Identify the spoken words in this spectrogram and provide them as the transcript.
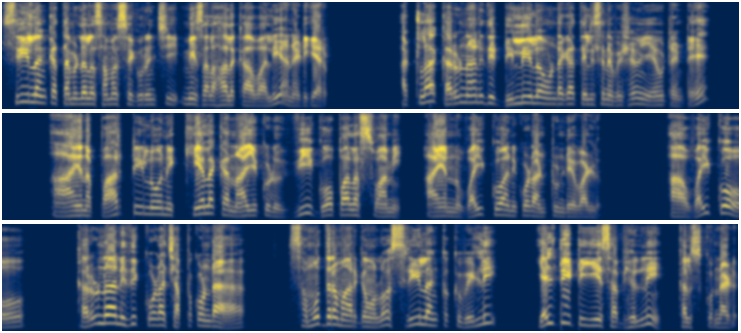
శ్రీలంక తమిళుల సమస్య గురించి మీ సలహాలు కావాలి అని అడిగారు. అట్లా కరుణానిధి ఢిల్లీలో ఉండగా తెలిసిన విషయం ఏమిటంటే ఆయన పార్టీలోని కీలక నాయకుడు వి. గోపాలస్వామి ఆయన్ను వైకో అని కూడా అంటుండేవాళ్ళు ఆ వైకో కరుణానిధి కూడా చెప్పకుండా సముద్ర మార్గంలో శ్రీలంకకు వెళ్ళి ఎల్టీటీఈ సభ్యుల్ని కలుసుకున్నాడు.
